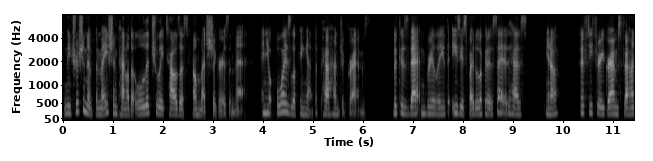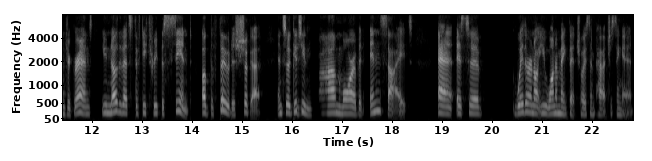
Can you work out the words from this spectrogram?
nutrition information panel that literally tells us how much sugar is in there. And you're always looking at the per 100 grams because that really, the easiest way to look at it, say it has, you know, 53 grams per 100 grams, you know that that's 53% of the food is sugar. And so it gives you mm-hmm. far more of an insight and, as to whether or not you want to make that choice in purchasing it.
